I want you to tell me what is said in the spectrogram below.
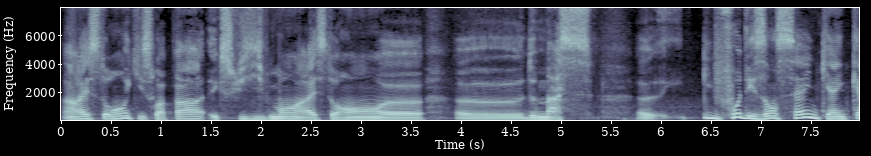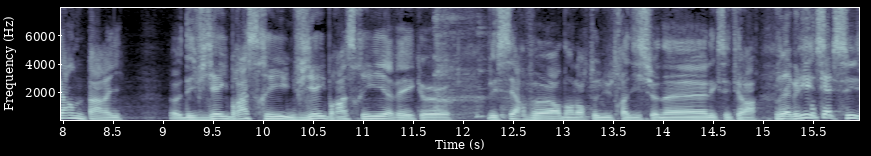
Un restaurant qui soit pas exclusivement un restaurant euh, euh, de masse. Euh, il faut des enseignes qui incarnent Paris. Euh, des vieilles brasseries, une vieille brasserie avec euh, les serveurs dans leur tenue traditionnelle, etc. Vous avez Et c'est-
